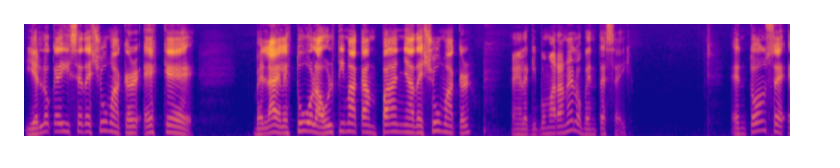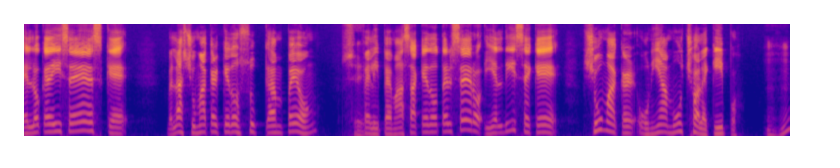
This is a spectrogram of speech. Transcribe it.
Y él lo que dice de Schumacher es que, ¿verdad? Él estuvo la última campaña de Schumacher en el equipo Maranello 26. Entonces, él lo que dice es que, ¿verdad? Schumacher quedó subcampeón, Sí. Felipe Massa quedó tercero y él dice que Schumacher unía mucho al equipo, Ujú.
